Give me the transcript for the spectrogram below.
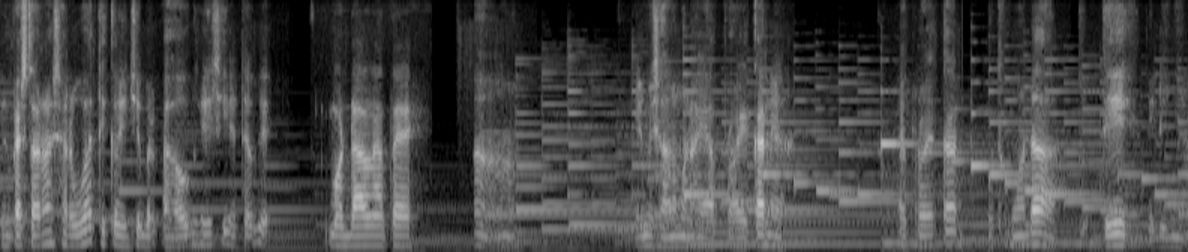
Investornya sarua ti kelinci berkahau gitu sih atau ge modalna teh Heeh. Jadi misalnya mana aya proyekan ya, aya proyekan butuh modal, titik jadinya.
